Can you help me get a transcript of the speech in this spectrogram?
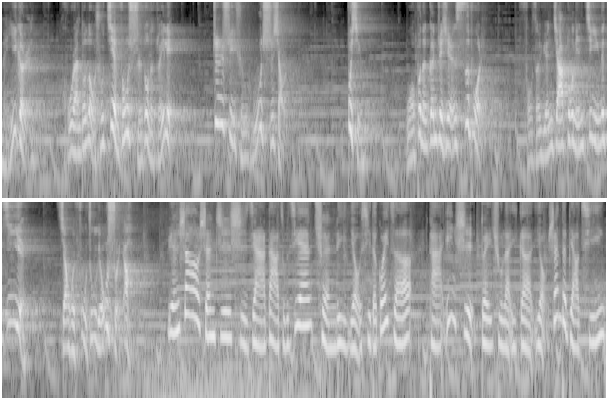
每一个人忽然都露出见风使舵的嘴脸，真是一群无耻小人。不行，我不能跟这些人撕破脸，否则袁家多年经营的基业将会付诸流水啊！袁绍深知世家大族间权力游戏的规则，他硬是堆出了一个友善的表情，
